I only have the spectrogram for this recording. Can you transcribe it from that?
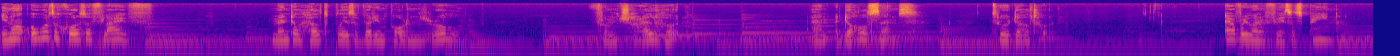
You know, over the course of life, mental health plays a very important role. From childhood and adolescence through adulthood. Everyone faces pain.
